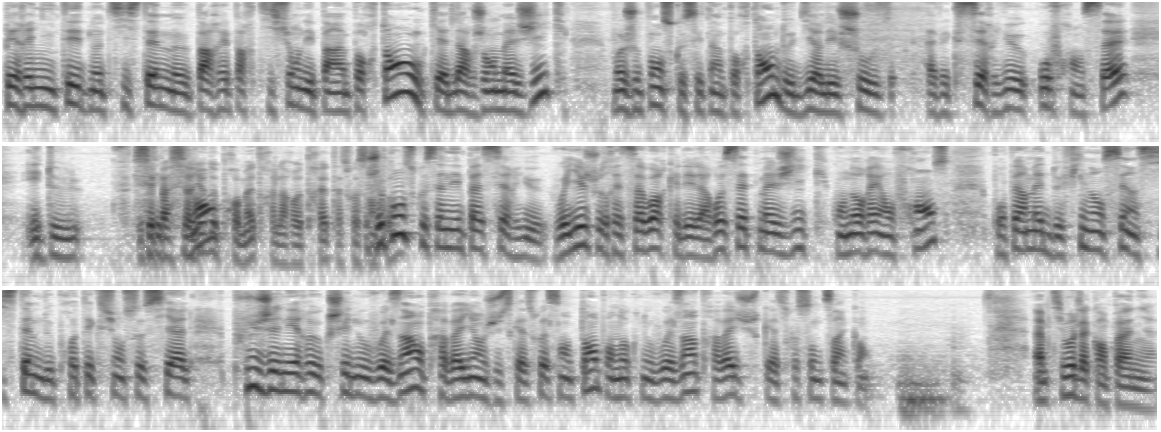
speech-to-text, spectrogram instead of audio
pérennité de notre système par répartition n'est pas important ou qu'il y a de l'argent magique. Moi, je pense que c'est important de dire les choses avec sérieux aux Français et de c'est pas sérieux de promettre la retraite à 60 ans Je pense que ça n'est pas sérieux. Vous voyez, je voudrais savoir quelle est la recette magique qu'on aurait en France pour permettre de financer un système de protection sociale plus généreux que chez nos voisins en travaillant jusqu'à 60 ans pendant que nos voisins travaillent jusqu'à 65 ans. Un petit mot de la campagne.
